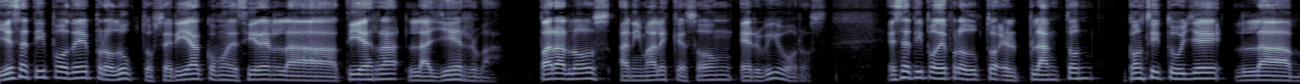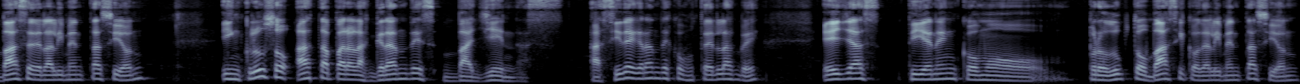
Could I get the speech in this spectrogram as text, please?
Y ese tipo de producto sería como decir en la tierra la hierba para los animales que son herbívoros. Ese tipo de producto, el plancton, constituye la base de la alimentación, incluso hasta para las grandes ballenas. Así de grandes como usted las ve, ellas tienen como producto básico de alimentación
